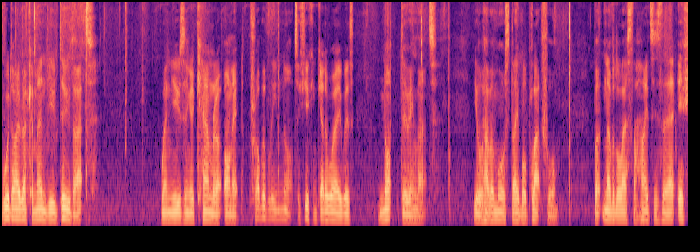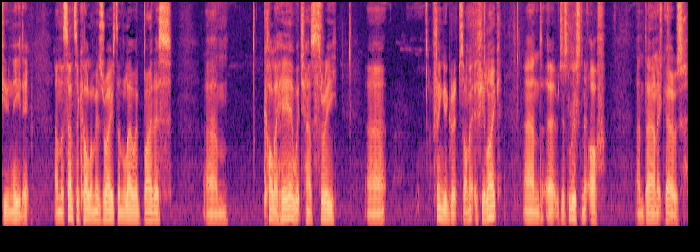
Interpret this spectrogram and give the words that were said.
Would I recommend you do that when using a camera on it? Probably not. If you can get away with not doing that, you'll have a more stable platform but nevertheless the height is there if you need it. And the center column is raised and lowered by this um, collar here, which has three uh, finger grips on it, if you like, and uh, just loosen it off and down it goes.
